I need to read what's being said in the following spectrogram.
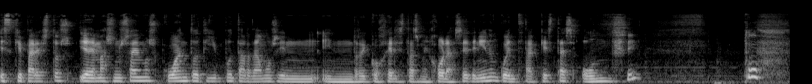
Es que para estos... Y además no sabemos cuánto tiempo tardamos en, recoger estas mejoras, ¿eh? Teniendo en cuenta que esta es 11... ¡Puf!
